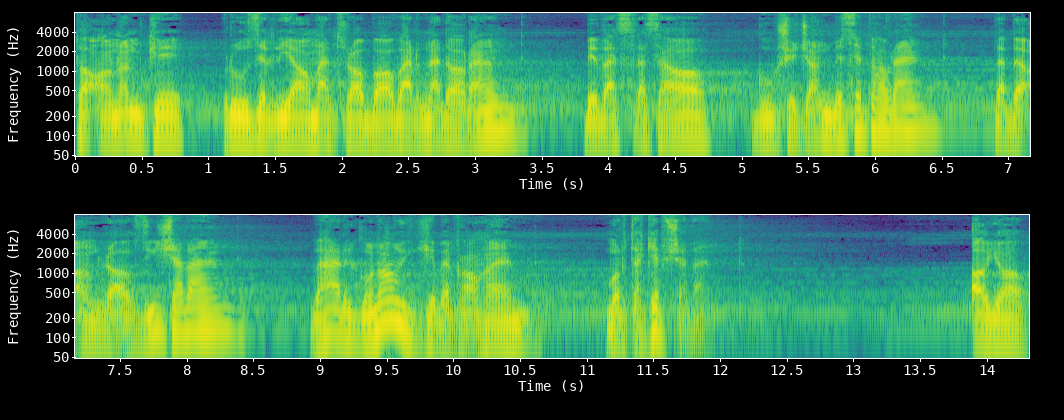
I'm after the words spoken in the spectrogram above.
تا آنان که روز قیامت را باور ندارند به وسوسه ها گوش جان بسپارند و به آن راضی شوند و هر گناهی که بخواهند مرتکب شوند. آیا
